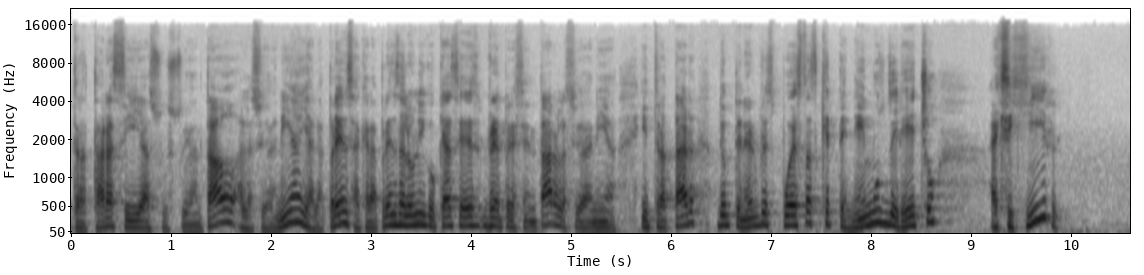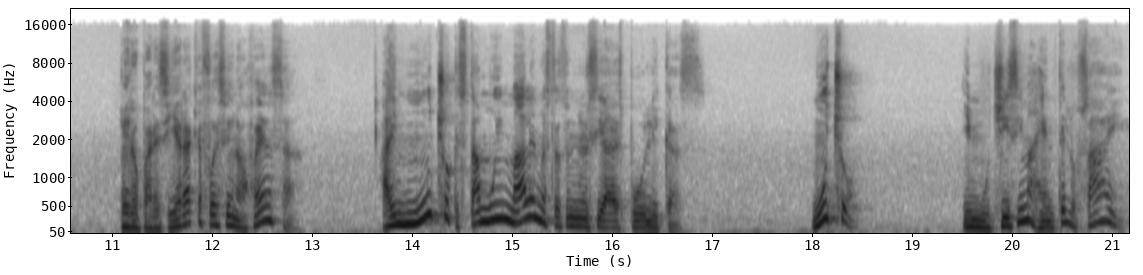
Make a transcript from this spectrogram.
tratar así a su estudiantado, a la ciudadanía y a la prensa, que la prensa lo único que hace es representar a la ciudadanía y tratar de obtener respuestas que tenemos derecho a exigir. Pero pareciera que fuese una ofensa. Hay mucho que está muy mal en nuestras universidades públicas. Mucho. Y muchísima gente lo sabe.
